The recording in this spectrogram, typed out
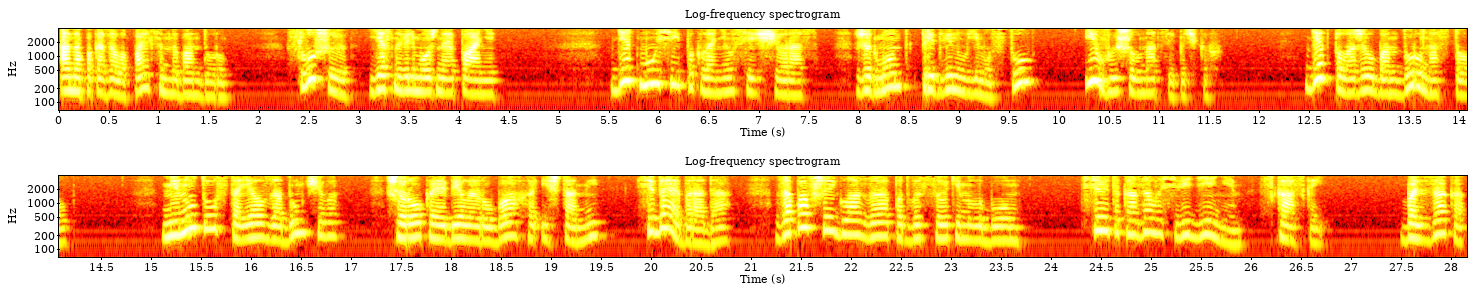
Она показала пальцем на бандуру. «Слушаю, ясновельможная пани». Дед Мусий поклонился еще раз. Жегмонт придвинул ему стул и вышел на цыпочках. Дед положил бандуру на стол. Минуту стоял задумчиво, широкая белая рубаха и штаны, седая борода, запавшие глаза под высоким лбом. Все это казалось видением, сказкой. Бальзака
